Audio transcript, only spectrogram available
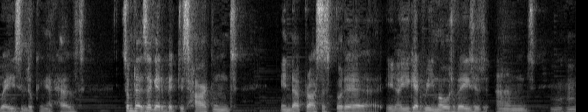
ways of looking at health. Sometimes I get a bit disheartened in that process, but uh, you know, you get remotivated and hmm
